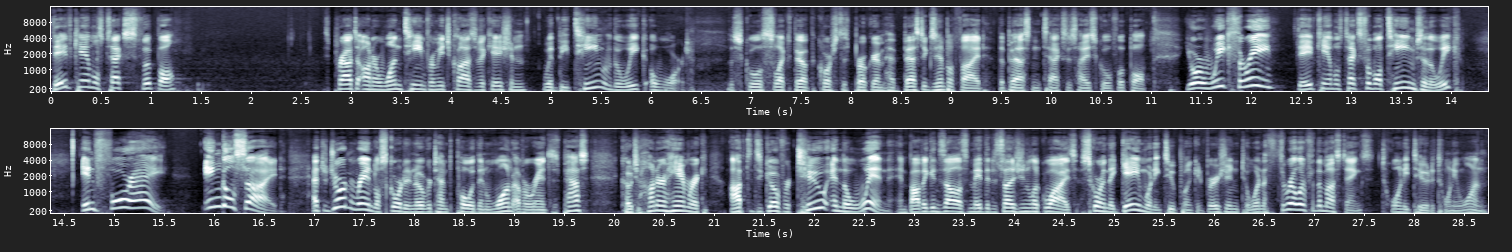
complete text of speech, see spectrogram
Dave Campbell's Texas football is proud to honor one team from each classification with the Team of the Week award. The schools selected throughout the course of this program have best exemplified the best in Texas high school football. Your Week 3 Dave Campbell's Texas football teams of the week. In 4A, Ingleside. After Jordan Randall scored in overtime to pull within one of Aransas pass, Coach Hunter Hamrick opted to go for two and the win, and Bobby Gonzalez made the decision look wise, scoring the game-winning two-point conversion to win a thriller for the Mustangs, 22 to 21.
